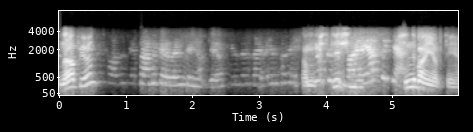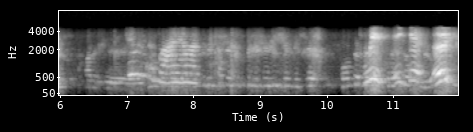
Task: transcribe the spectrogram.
Ne yapıyorsun? Parmak aralarını temizliyor. Ama ya. Şimdi banyo yaptın ya. Şimdi banyo. Bir, iki, üç.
